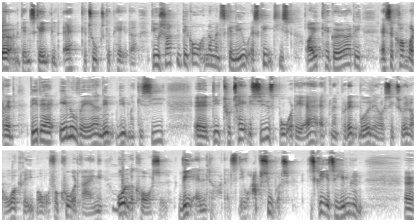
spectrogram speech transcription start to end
børn ganske enkelt af katolske pater. Det er jo sådan, det går, når man skal leve asketisk og ikke kan gøre det, at så kommer det, det der er endnu værre, nemlig man kan sige, øh, det totale sidespor, det er, at man på den måde laver seksuelle overgreb over for kordrenge under korset, ved alderet. Altså, det er jo absurd. De skriger til himlen. Øh,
